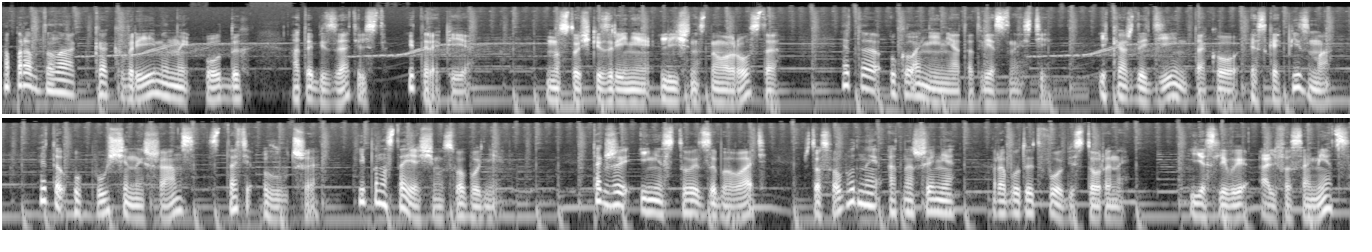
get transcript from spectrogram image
оправдано как временный отдых от обязательств и терапия. Но с точки зрения личностного роста это уклонение от ответственности. И каждый день такого эскапизма – это упущенный шанс стать лучше и по-настоящему свободнее. Также и не стоит забывать, что свободные отношения работают в обе стороны. Если вы альфа-самец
